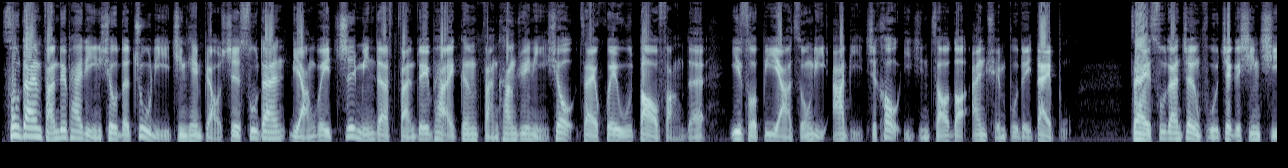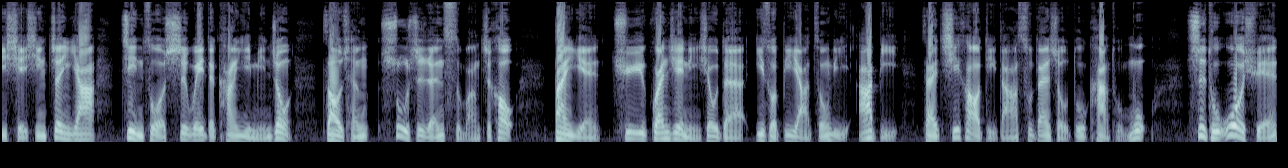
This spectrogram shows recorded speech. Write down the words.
苏丹反对派领袖的助理今天表示，苏丹两位知名的反对派跟反抗军领袖在会晤到访的伊索比亚总理阿比之后，已经遭到安全部队逮捕。在苏丹政府这个星期血腥镇压静坐示威的抗议民众，造成数十人死亡之后。扮演区域关键领袖的伊索比亚总理阿比在七号抵达苏丹首都喀土穆，试图斡旋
